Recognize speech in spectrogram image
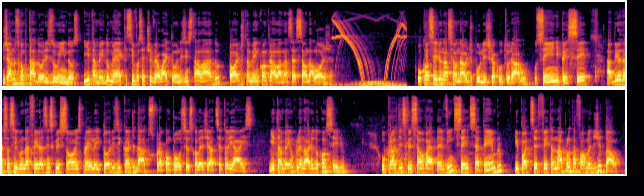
Já nos computadores do Windows e também do Mac, se você tiver o iTunes instalado, pode também encontrar lá na seção da loja. O Conselho Nacional de Política Cultural, o CNPC, abriu nesta segunda-feira as inscrições para eleitores e candidatos para compor seus colegiados setoriais e também o plenário do Conselho. O prazo de inscrição vai até 26 de setembro e pode ser feita na plataforma digital,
